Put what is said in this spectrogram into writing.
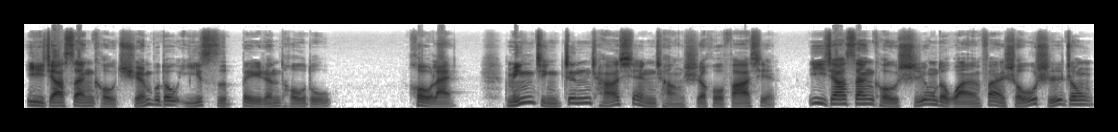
一家三口全部都疑似被人投毒。后来，民警侦查现场时候发现，一家三口食用的晚饭熟食中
